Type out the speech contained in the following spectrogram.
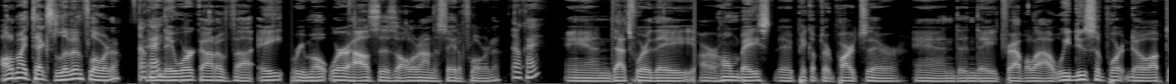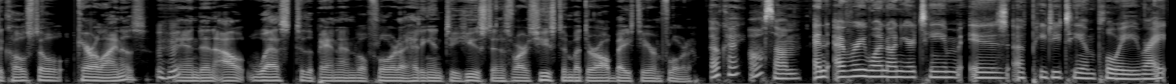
All of my techs live in Florida, Okay. and they work out of uh, eight remote warehouses all around the state of Florida. Okay. And that's where they are home based. They pick up their parts there and then they travel out. We do support, though, up to coastal Carolinas Mhm. and then out west to the panhandle Florida, heading into Houston as far as Houston, but they're all based here in Florida. Okay. Awesome. And everyone on your team is a PGT employee, right?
